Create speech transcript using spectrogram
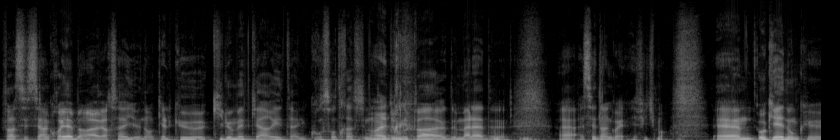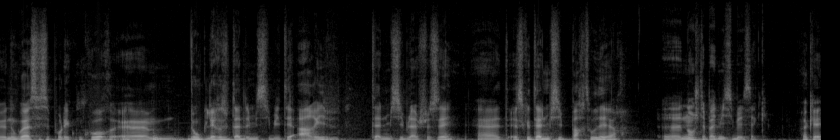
Enfin, c'est incroyable hein, à Versailles, dans quelques euh, kilomètres carrés, tu as une concentration Ouais, de prépa, euh, de malades euh, assez dingue, ouais, effectivement. Euh, ok, donc, euh, donc voilà, ça c'est pour les concours. Donc les résultats d'admissibilité arrivent. Tu es admissible à HEC. Est-ce que tu es admissible partout d'ailleurs? Non, j'étais pas admissible à SEC. Ok,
